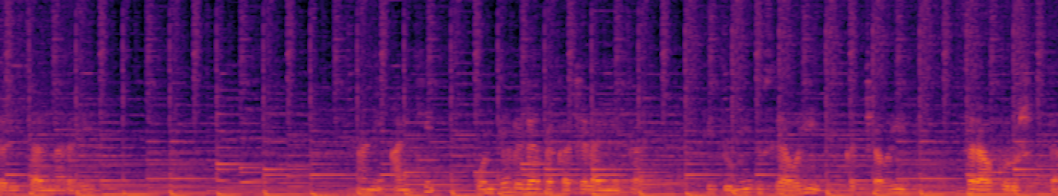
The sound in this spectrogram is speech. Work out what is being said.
तरी चालणार आहे. आणि आणखी कोणत्या वेगळ्या प्रकारच्या लाईन येतात ते तुम्ही दुसऱ्या वहीत कच्च्या वहीत सराव करू शकता.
